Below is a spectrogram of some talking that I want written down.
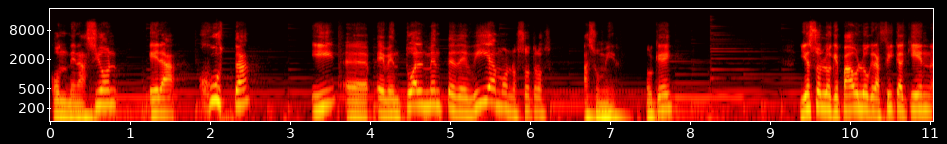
condenación era justa y eh, eventualmente debíamos nosotros asumir. ¿Ok? Y eso es lo que Pablo grafica aquí en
